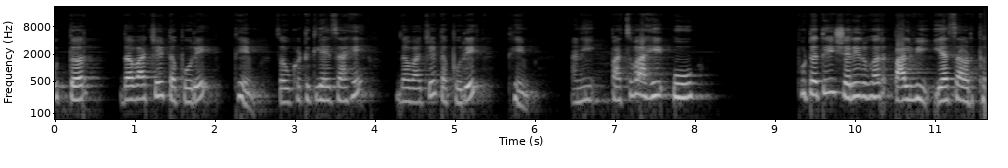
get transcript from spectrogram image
उत्तर दवाचे टपोरे थेंब. चौकटीत लिहायचं आहे दवाचे टपोरे थेंब. आणि पाचवं आहे ऊ फुटते शरीरभर पालवी याचा अर्थ.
